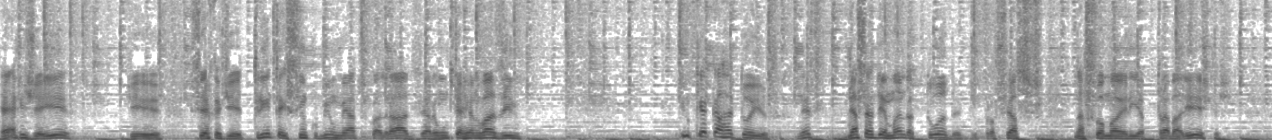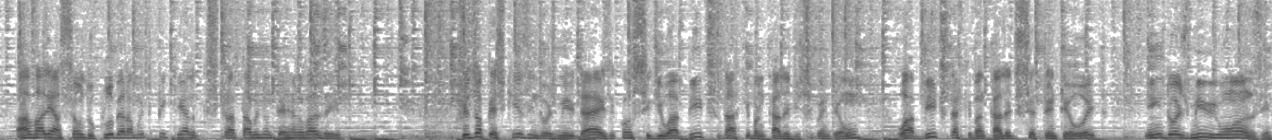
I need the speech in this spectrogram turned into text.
RGI, de cerca de 35 mil metros quadrados, era um terreno vazio. E o que acarretou isso? Nessa demanda toda de processos, na sua maioria trabalhistas, a avaliação do clube era muito pequena, porque se tratava de um terreno vazio. Fiz uma pesquisa em 2010 e consegui o habits da arquibancada de 51, o habits da arquibancada de 78 e em 2011,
